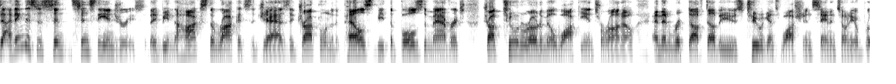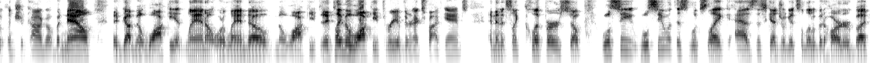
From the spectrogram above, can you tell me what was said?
I think this is since, since the injuries. They've beaten the Hawks, the Rockets, the Jazz. They dropped one to the Pels, beat the Bulls, the Mavericks, dropped two in a row to Milwaukee and Toronto, and then ripped off W's two against Washington, San Antonio, Brooklyn, Chicago. But now they've got Milwaukee, Atlanta, Orlando, Milwaukee. They play Milwaukee three of their next five games, and then it's like Clippers. So we'll see. We'll see what this looks like as the schedule gets a little bit harder. But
